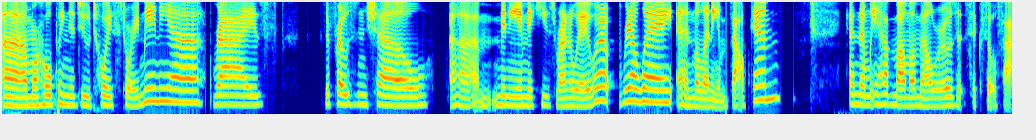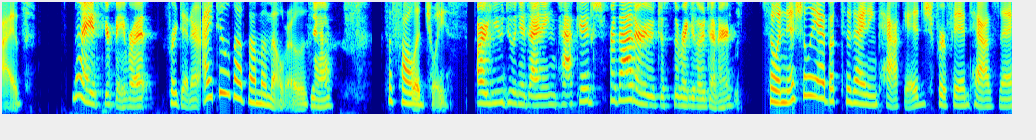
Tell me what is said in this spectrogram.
Um, we're hoping to do Toy Story Mania, Rise, The Frozen Show, um, Minnie and Mickey's Runaway Ra- Railway, and Millennium Falcon. And then we have Mama Melrose at 6.05 Nice. Your favorite. for dinner. I do love Mama Melrose. Yeah. It's a solid choice. Are you doing a dining package for that or just the regular dinner? So initially, I booked the dining package for Fantasmic,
